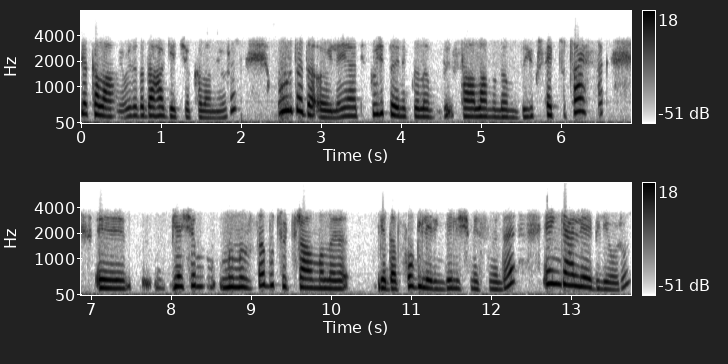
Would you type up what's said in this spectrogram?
yakalanmıyoruz ya da daha geç yakalanıyoruz. Burada da öyle. Yani psikolojik dayanıklılığımızı, sağlamlılığımızı yüksek tutarsak e, yaşamımızda bu tür travmaları ya da fobilerin gelişmesini de engelleyebiliyoruz.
